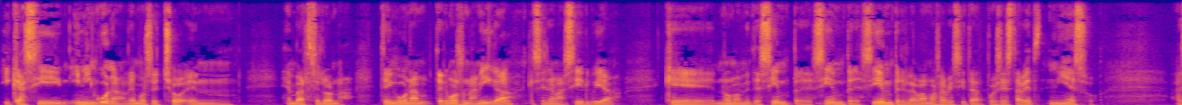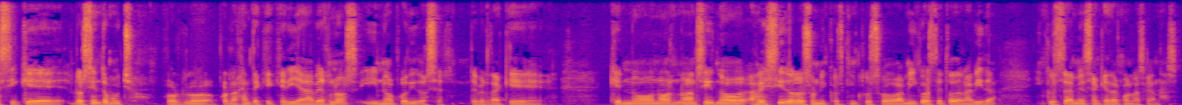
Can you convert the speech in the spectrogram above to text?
y casi y ninguna la hemos hecho en, en Barcelona. Tengo una, tenemos una amiga que se llama Silvia, que normalmente siempre, siempre, siempre la vamos a visitar, pues esta vez ni eso. Así que lo siento mucho por, lo, por la gente que quería vernos y no ha podido ser. De verdad que, que no, no, no, han sido, no habéis sido los únicos, que incluso amigos de toda la vida, incluso también se han quedado con las ganas.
